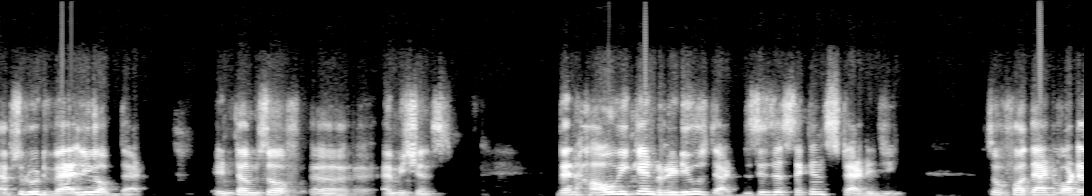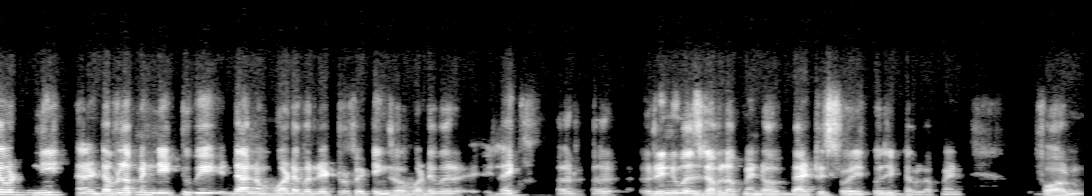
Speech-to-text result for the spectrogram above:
absolute value of that in terms of uh, emissions. Then how we can reduce that. This is the second strategy. So for that, whatever need uh, development need to be done, or whatever retrofittings or whatever like uh, uh, renewables development or battery storage project development for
